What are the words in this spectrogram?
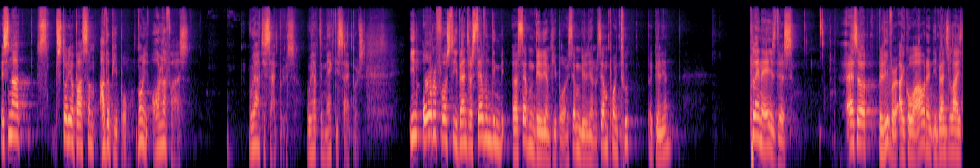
It's not story about some other people. No, all of us. We are disciples. We have to make disciples. In order for us to evangelize 70, uh, 7 billion people, 7 billion, 7.2 billion, plan A is this. As a believer, I go out and evangelize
